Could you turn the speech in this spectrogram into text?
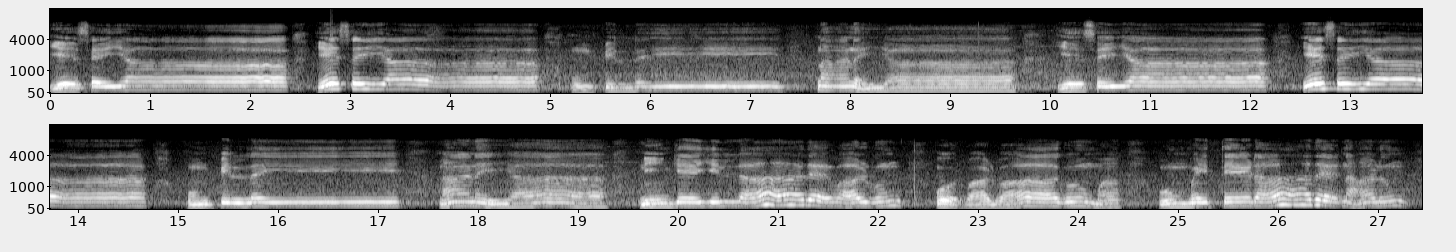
ஏசையா ஏசையா உம் பிள்ளை நானையா. ஏசையா ஏசையா உம் பிள்ளை நானையா. நீங்க இல்லாத வாழ்வும் ஓர் வாழ்வாகுமா? உம்மை தேடாத நாளும்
